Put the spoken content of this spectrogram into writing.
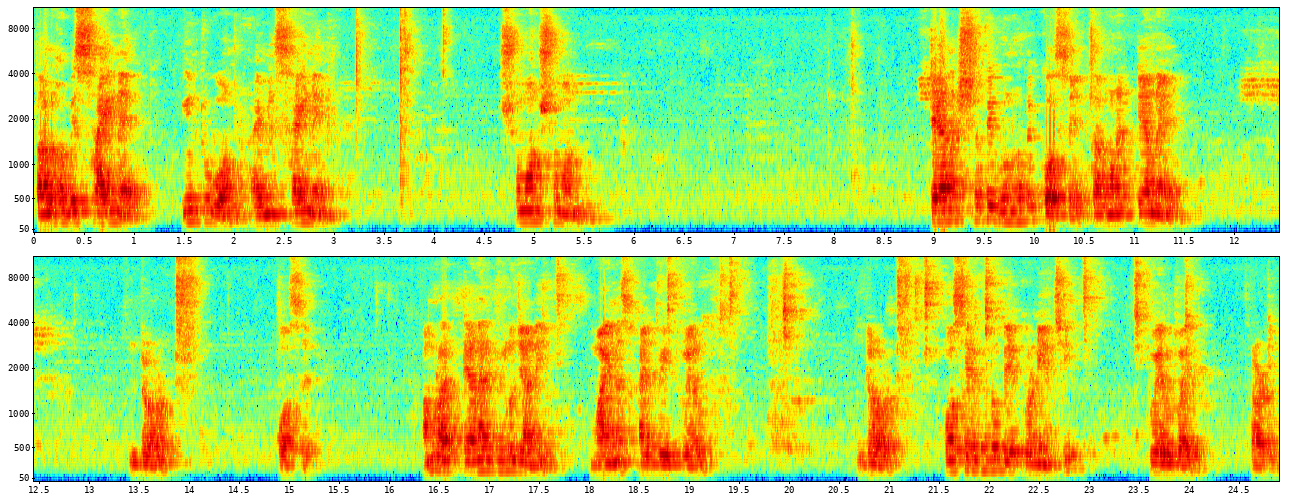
তাহলে হবে সাইনে ইন্টু ওয়ান আই মিন সাইনে সমান সমান ট্যানের সাথে গুণ হবে কসে তার মানে ট্যানে ডট কসে আমরা টেনের ভ্যালু জানি minus five by twelve dot কসের ভ্যালু বের করে নিয়েছি টুয়েলভ বাই থার্টিন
